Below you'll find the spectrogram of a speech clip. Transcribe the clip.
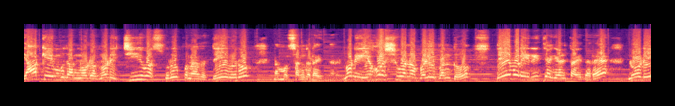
ಯಾಕೆ ಎಂಬುದನ್ನು ನೋಡೋ, ನೋಡಿ, ಜೀವ ಸ್ವರೂಪನಾದ ದೇವರು ನಮ್ಮ ಸಂಗಡ ಇದ್ದಾರೆ. ನೋಡಿ, ಯಹೋಶಿವನ ಬಳಿ ಬಂದು ದೇವರು ಈ ರೀತಿಯಾಗಿ ಹೇಳ್ತಾ ಇದ್ದಾರೆ. ನೋಡಿ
